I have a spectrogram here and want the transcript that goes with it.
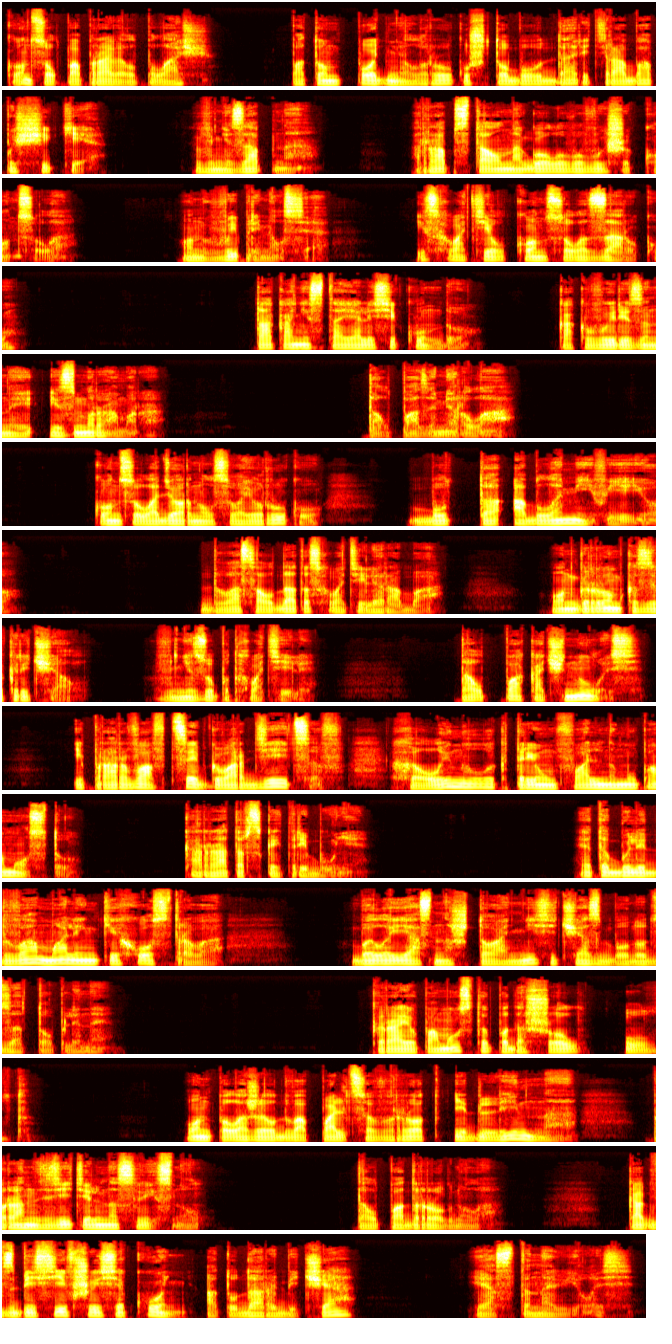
Консул поправил плащ, потом поднял руку, чтобы ударить раба по щеке. Внезапно раб стал на голову выше консула. Он выпрямился и схватил консула за руку. Так они стояли секунду, как вырезанные из мрамора. Толпа замерла. Консул одернул свою руку, будто обломив ее. Два солдата схватили раба. Он громко закричал. Внизу подхватили. Толпа качнулась и, прорвав цепь гвардейцев, хлынула к триумфальному помосту, к ораторской трибуне. Это были два маленьких острова. Было ясно, что они сейчас будут затоплены. К краю помоста подошел Улт. Он положил два пальца в рот и длинно, пронзительно свистнул. Толпа дрогнула, как взбесившийся конь от удара бича, и остановилась.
